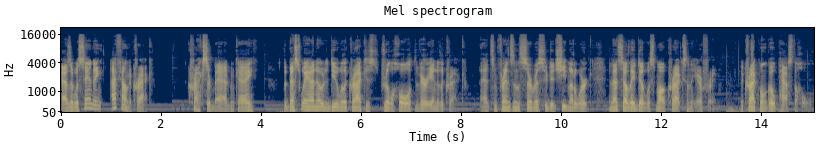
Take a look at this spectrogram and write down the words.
As I was sanding, I found a crack. Cracks are bad, okay? The best way I know to deal with a crack is to drill a hole at the very end of the crack. I had some friends in the service who did sheet metal work, and that's how they dealt with small cracks in the airframe. The crack won't go past the hole.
